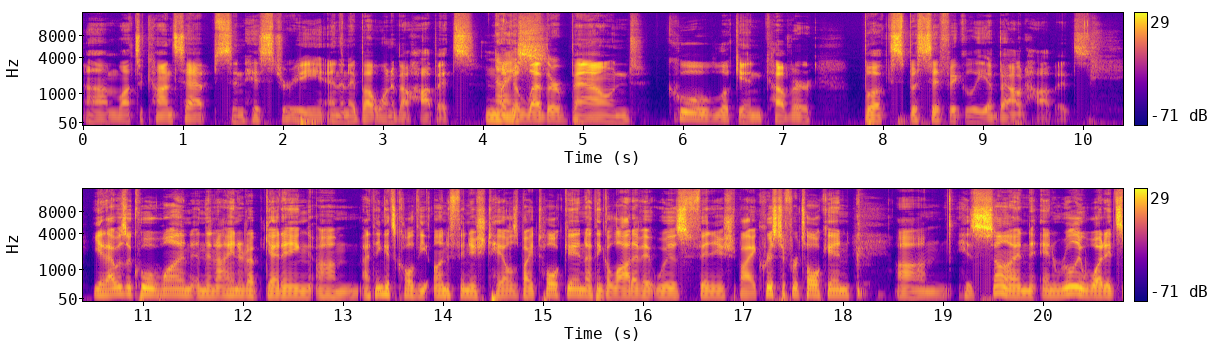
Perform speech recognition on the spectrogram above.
um, lots of concepts and history, and then I bought one about hobbits, like a leather bound, cool looking cover book specifically about hobbits. Yeah, that was a cool one. And then I ended up getting, um, I think it's called The Unfinished Tales by Tolkien. I think a lot of it was finished by Christopher Tolkien, um, his son. And really, what it's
